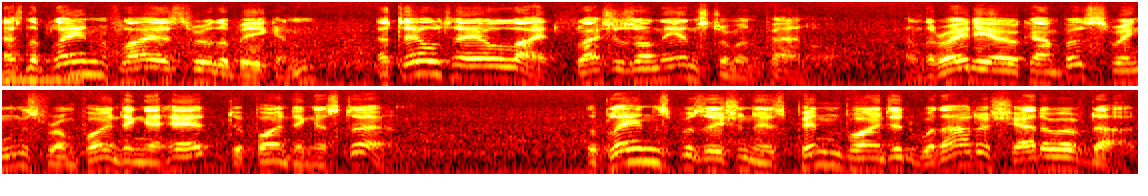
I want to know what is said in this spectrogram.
As the plane flies through the beacon, a telltale light flashes on the instrument panel, and the radio compass swings from pointing ahead to pointing astern. The plane's position is pinpointed without a shadow of doubt,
